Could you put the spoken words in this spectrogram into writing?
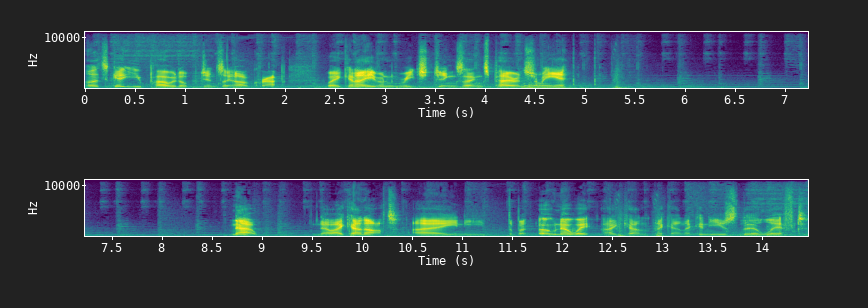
Let's get you powered up, Ginseng. Oh, crap. Wait, can I even reach Ginseng's parents from here? No. No, I cannot. I need the... bu- Oh, no, wait. I can. I can. I can use the lift.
